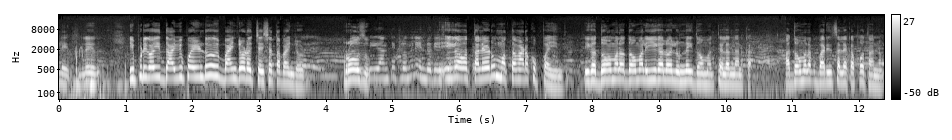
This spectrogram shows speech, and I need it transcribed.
లేదు. లేదు. ఇప్పుడు ఇగో ఇది దవ్విపోయిండు బండోడు వచ్చేసి చెత్త బండోడు రోజు. ఇక వత్తలేడు మొత్తం ఆడ కుప్ప అయింది ఇక దోమల దోమలు ఈగలు ఉన్నాయి దోమలు తెలంగాణక ఆ దోమలకు భరించలేకపోతున్నాం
